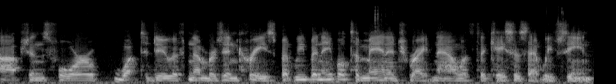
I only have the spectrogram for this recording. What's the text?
options for what to do if numbers increase, but we've been able to manage right now with the cases that we've seen.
